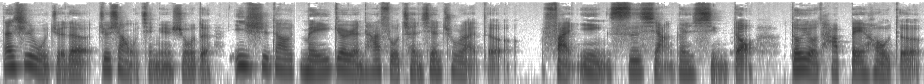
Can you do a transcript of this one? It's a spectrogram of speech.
但是我觉得，就像我前面说的，意识到每一个人他所呈现出来的反应、思想跟行动，都有他背后的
